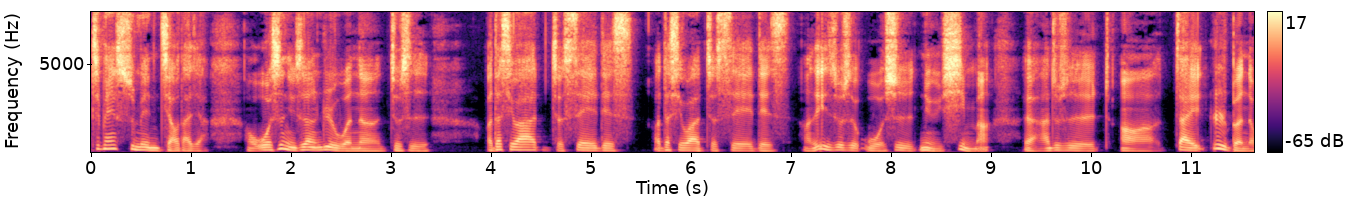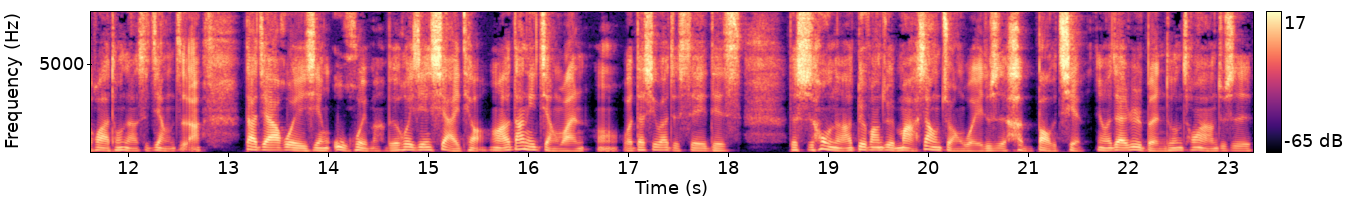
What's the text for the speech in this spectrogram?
这边顺便教大家，我是女生的日文呢，就是私は女性です。 啊，他希望就 say this 啊，意思就是我是女性嘛，对啊，就是呃，在日本的话，通常是这样子啦，大家会先误会嘛，比如会先吓一跳啊。当你讲完嗯，我他希望就 say this 的时候呢，对方就会马上转为就是很抱歉，然后在日本通通常就是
